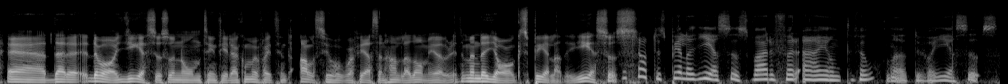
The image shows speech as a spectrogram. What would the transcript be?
Eh, där det, var Jesus och någonting till, jag kommer faktiskt inte alls ihåg vad pjäsen handlade om i övrigt, men där jag spelade Det är Jesus. klart du spelar Jesus. Varför är jag inte förvånad att du var Jesus?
